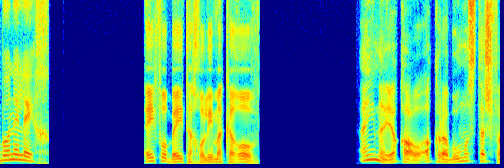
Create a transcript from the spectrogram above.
בוא נלך. איפה בית החולים הקרוב? أين يقع أقرب مستشفى؟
